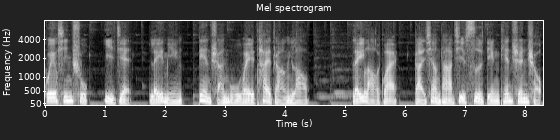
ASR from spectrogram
归心术、易剑、雷鸣、电闪五位太长老。雷老怪敢向大祭司顶天伸手，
